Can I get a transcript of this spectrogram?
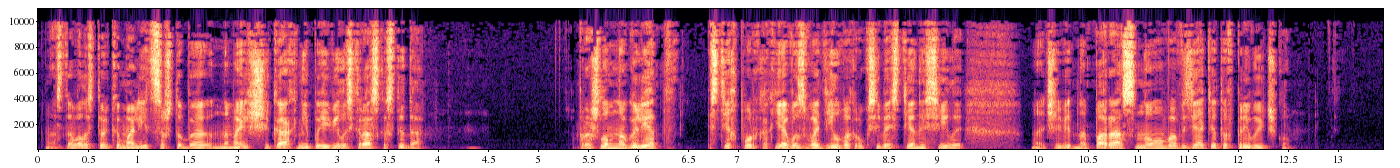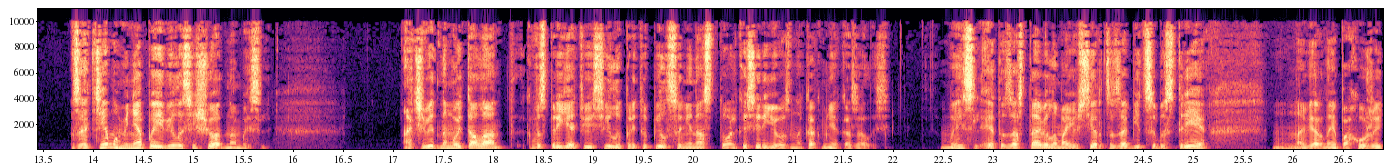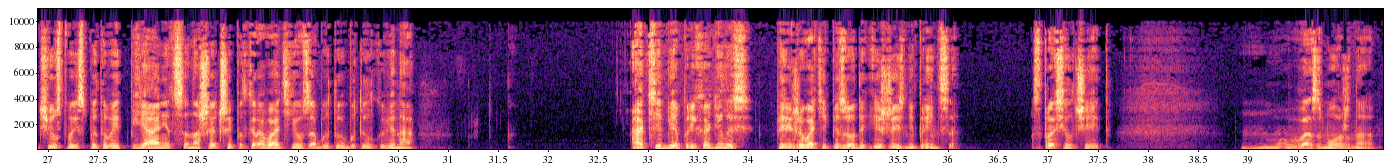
Оставалось только молиться, чтобы на моих щеках не появилась краска стыда. Прошло много лет с тех пор, как я возводил вокруг себя стены силы. Очевидно, пора снова взять это в привычку. Затем у меня появилась еще одна мысль — Очевидно, мой талант к восприятию силы притупился не настолько серьезно, как мне казалось. Мысль эта заставила мое сердце забиться быстрее. Наверное, похожее чувство испытывает пьяница, нашедший под кроватью забытую бутылку вина. — А тебе приходилось переживать эпизоды из жизни принца? — спросил Чейт. — Ну, возможно.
